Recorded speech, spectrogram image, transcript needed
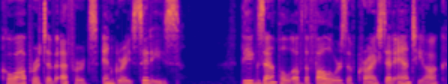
Cooperative efforts in great cities. The example of the followers of Christ at Antioch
